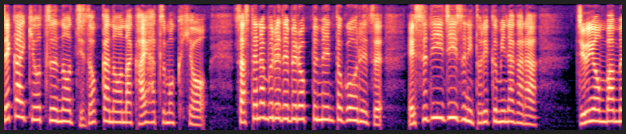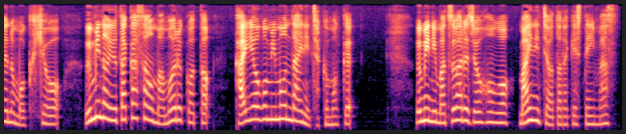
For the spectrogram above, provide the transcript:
世界共通の持続可能な開発目標 Sustainable Development Goals SDGs に取り組みながら14番目の目標海の豊かさを守ること海洋ゴミ問題に着目。海にまつわる情報を毎日お届けしています。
